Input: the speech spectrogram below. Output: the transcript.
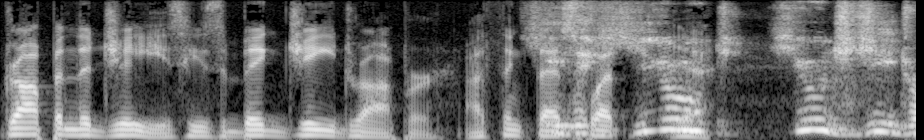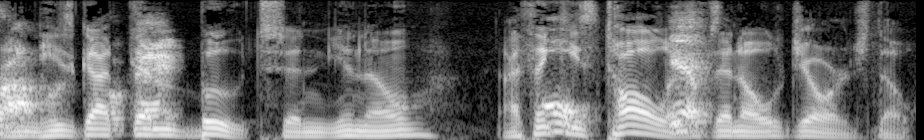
dropping the G's. He's a big G dropper. I think that's what huge, yeah. huge G dropper. And he's got okay? them boots, and you know, I think oh, he's taller than old George, though.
